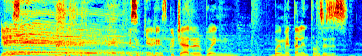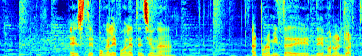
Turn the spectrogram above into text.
Y, y si quieren escuchar buen, buen metal, entonces. Este, póngale, póngale atención a, al programita de, Manuel Duarte.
